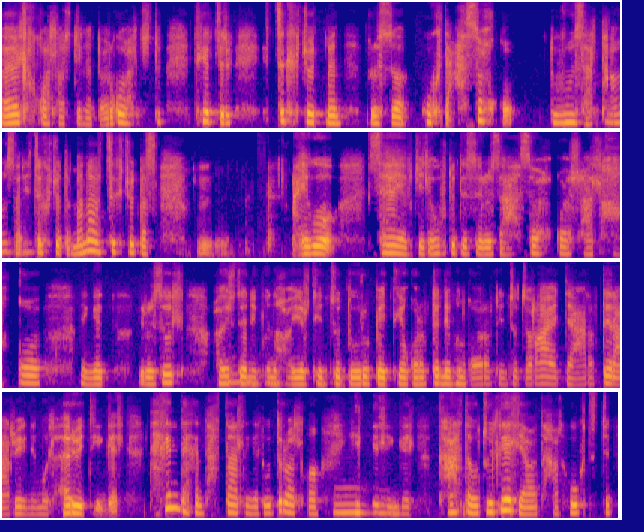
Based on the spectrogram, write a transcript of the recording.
ойлгохгүй болохоор чи ингээд дургу болчдөг. Тэгэхээр зэрэг эцэг эхчүүд маань ерөөсө хүүхдэд асуухгүй. 4 сар 5 сар эцэг эхчүүд. Манай эцэг эхчүүд бас айгу сайн явж илээ хүүхдүүдээс ерөөсөө асуухгүй шалгахгүй ингээд ерөөсөө л 2 дээр нэмэх нь 2 тэнцүү 4 байдгийн 3 дээр нэмэх нь 3 тэнцүү 6 байдгийн 10 дээр 10-ыг нэмвэл 20 байдгийг ингээл дахин дахин тавтаал ингээл өдөр болгон хийгээл ингээл карта үзүүлгээл яваад хахаар хүүхд чинь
